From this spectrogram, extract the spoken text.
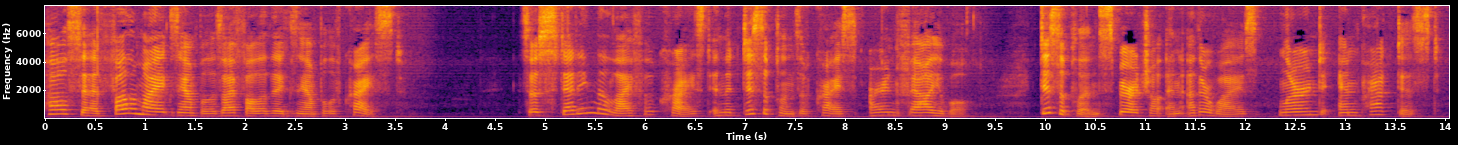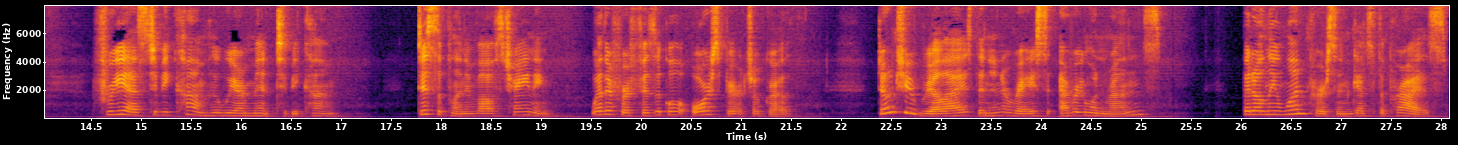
Paul said, Follow my example as I follow the example of Christ. So, studying the life of Christ and the disciplines of Christ are invaluable. Disciplines, spiritual and otherwise, learned and practiced, free us to become who we are meant to become. Discipline involves training, whether for physical or spiritual growth. Don't you realize that in a race everyone runs? But only one person gets the prize.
